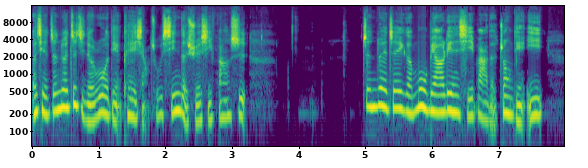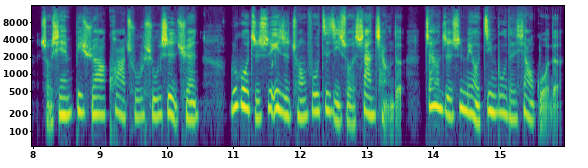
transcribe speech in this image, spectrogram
而且针对自己的弱点，可以想出新的学习方式。针对这个目标练习法的重点一。首先，必须要跨出舒适圈。如果只是一直重复自己所擅长的，这样子是没有进步的效果的。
